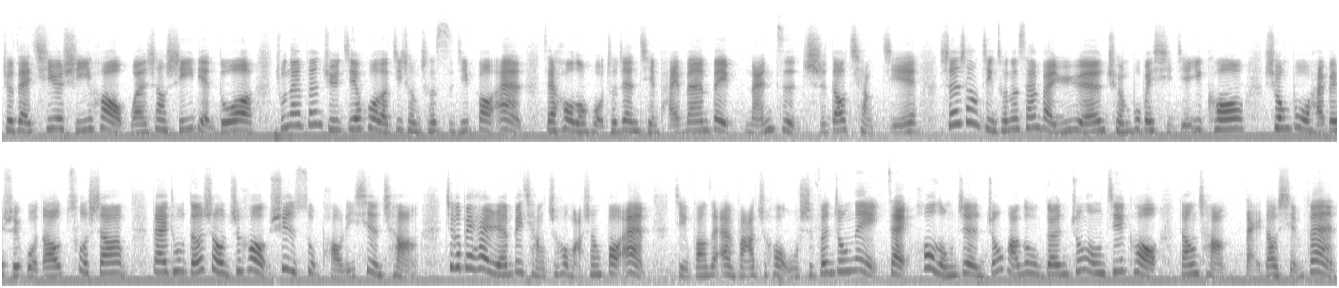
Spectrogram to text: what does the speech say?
就在七月十一号晚上十一点多，竹南分局接获了计程车司机报案，在后龙火车站前排班被男子持刀抢劫，身上仅存的三百余元全部被洗劫一空，胸部还被水果刀挫伤。歹徒得手之后迅速跑离现场。这个被害人被抢之后马上报案，警方在案发之后五十分钟内在后龙镇中华路跟中龙街口当场逮到嫌犯，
